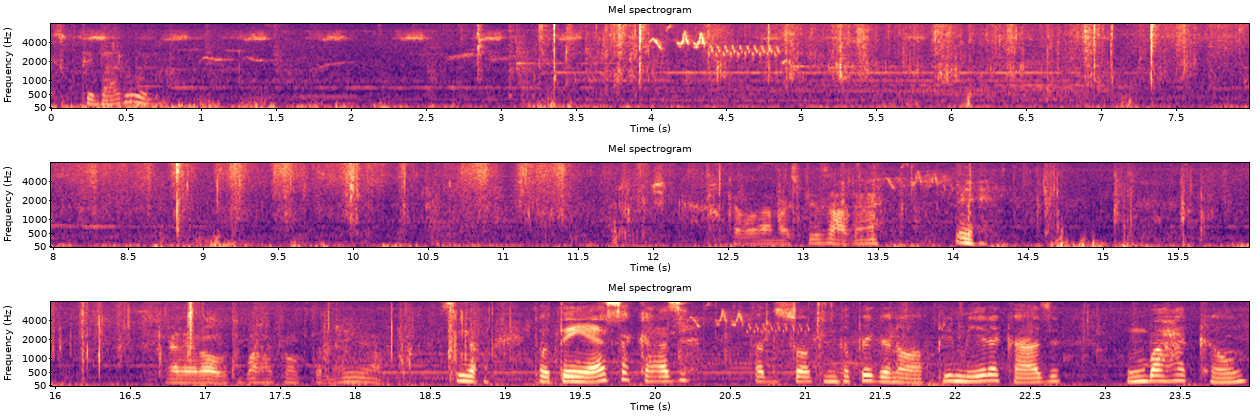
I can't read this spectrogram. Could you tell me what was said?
Escutei barulho. Aquela lá é mais pesada, né? É, Galera, ó, outro barracão aqui também, ó. sim, ó. Então tem essa casa, tá do sol que não tá pegando, ó. Primeira casa, um barracão,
